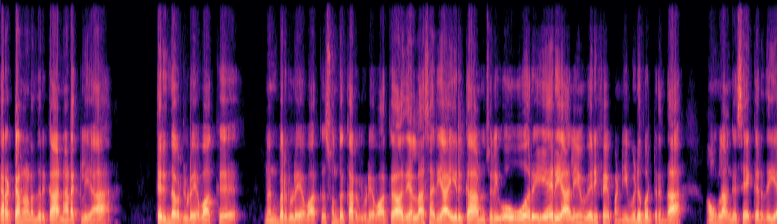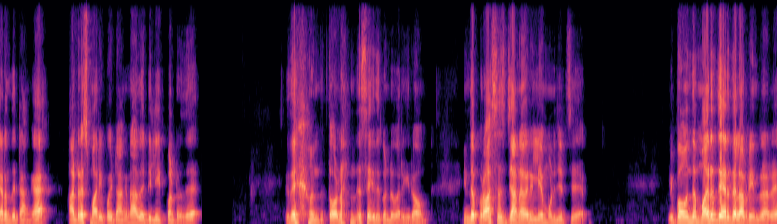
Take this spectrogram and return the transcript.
கரெக்டாக நடந்திருக்கா? நடக்கலையா? தெரிந்தவர்களுடைய வாக்கு நண்பர்களுடைய வாக்கு சொந்தக்காரர்களுடைய வாக்கு அது எல்லாம் சரியாக இருக்கா அப்படின்னு சொல்லி ஒவ்வொரு ஏரியாலையும் வெரிஃபை பண்ணி விடுபட்டிருந்தா அவங்கள அங்கே சேர்க்கறது இறந்துட்டாங்க. அட்ரஸ் மாறி போயிட்டாங்கன்னா அதை டிலீட் பண்ணுறது இதை வந்து தொடர்ந்து செய்து கொண்டு வருகிறோம். இந்த ப்ராசஸ் ஜனவரிலேயே முடிஞ்சிடுச்சு இப்போ வந்து மறுதேர்தல் அப்படின்றாரு.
